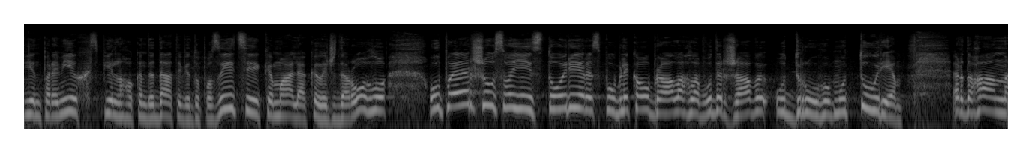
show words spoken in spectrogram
Він переміг спільного кандидата від опозиції Кемаля Килич-Дароглу. Уперше у своїй історії республіка обрала главу держави у другому турі. Ердоган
